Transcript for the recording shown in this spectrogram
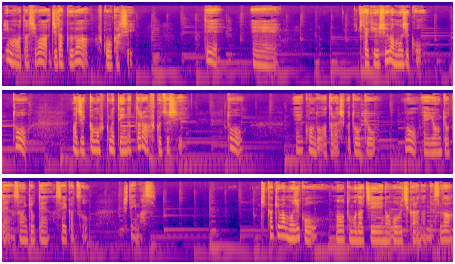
今私は自宅が福岡市で、えー、北九州は門司港と、まあ、実家も含めていいんだったら福津市と、えー今度新しく東京の、えー4拠点3拠点生活をしています。きっかけは門司港の友達のお家からなんですが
